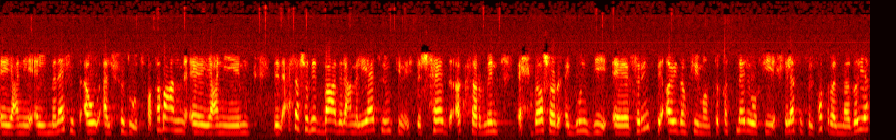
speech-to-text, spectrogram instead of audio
يعني المنافذ أو الحدود. فطبعا يعني للأسف شديد بعد العمليات يمكن استشهاد أكثر من 11 جندي فرنسي أيضا في منطقة مالي وفي خلافه في الفترة الماضية.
